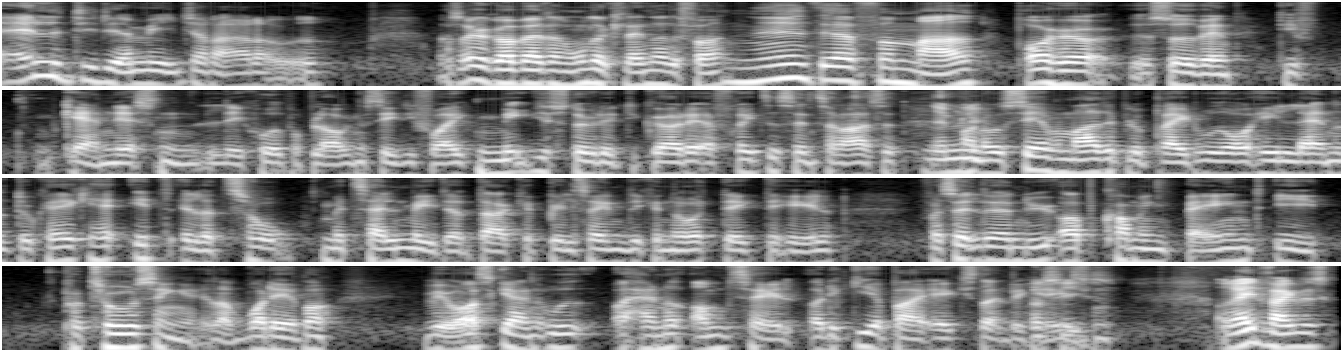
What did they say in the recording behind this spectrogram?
alle de der medier, der er derude. Og så kan det godt være, at der er nogen, der klandrer det for, nej, det er for meget. Prøv at høre, søde ven, de kan næsten lægge hovedet på blokken og se, de får ikke mediestøtte, de gør det af fritidsinteresse. Nemlig, Og når du ser, hvor meget det blev bredt ud over hele landet, du kan ikke have et eller to metalmedier, der kan bilde sig ind, de kan nå at dække det hele. For selv det der nye upcoming band i, på Tåsinge, eller whatever, vil jo også gerne ud og have noget omtale, og det giver bare ekstra i bagagen. Præcis. Og rent faktisk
